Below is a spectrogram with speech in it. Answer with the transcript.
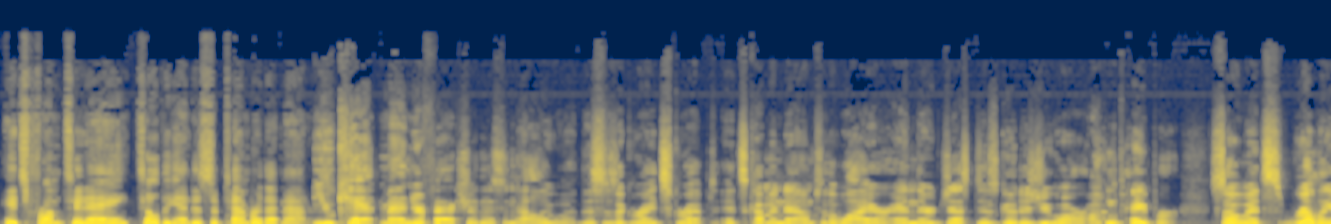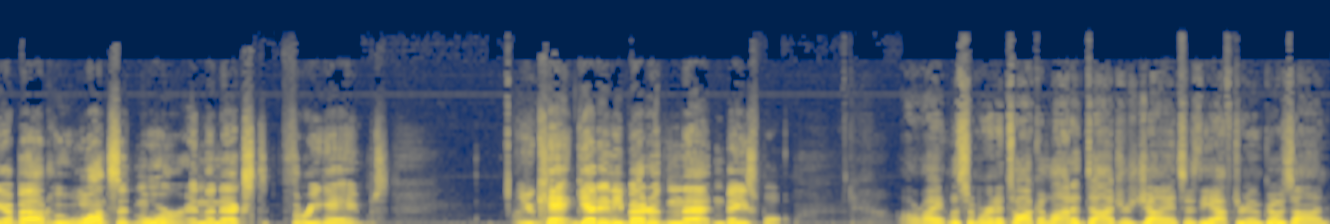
It's from today till the end of September that matters. You can't manufacture this in Hollywood. This is a great script. It's coming down to the wire, and they're just as good as you are on paper. So it's really about who wants it more in the next three games. You can't get any better than that in baseball. All right, listen, we're going to talk a lot of Dodgers Giants as the afternoon goes on.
